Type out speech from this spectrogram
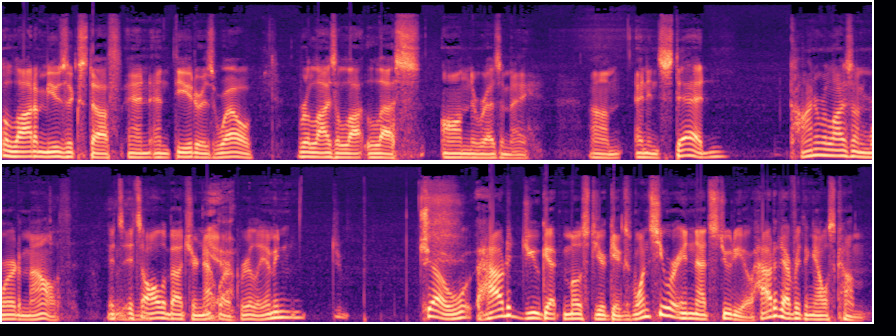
a lot of music stuff and, and theater as well relies a lot less on the resume um, and instead kind of relies on word of mouth. It's, it's all about your network, Yeah. really. I mean, Joe, how did you get most of your gigs? Once you were in that studio, how did everything else come?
